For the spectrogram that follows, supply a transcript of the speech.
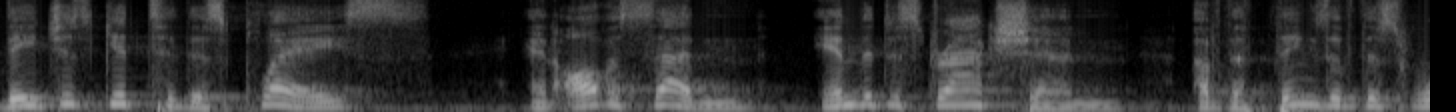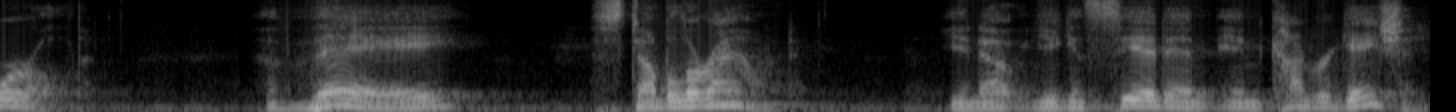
They just get to this place, and all of a sudden, in the distraction of the things of this world, they stumble around. You know, you can see it in, in congregation.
